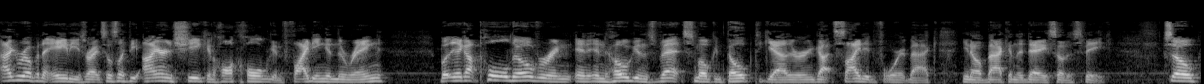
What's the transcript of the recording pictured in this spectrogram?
I grew up in the 80s, right? So it's like the Iron Sheik and Hulk Hogan fighting in the ring, but they got pulled over in, in, in Hogan's vet smoking dope together and got cited for it back, you know, back in the day, so to speak. So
